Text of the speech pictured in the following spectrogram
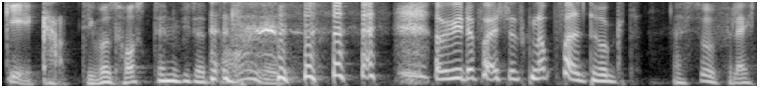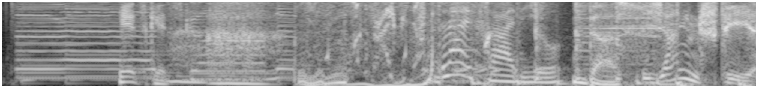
Geh, Kathi, was hast du denn wieder da jetzt? Habe ich wieder falsch das Knopfball gedruckt. Achso, vielleicht. Jetzt geht's. Ah, Live-Radio. Das Jein-Spiel.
